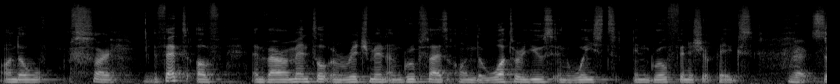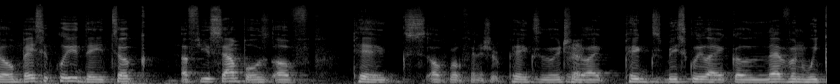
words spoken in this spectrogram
on the sorry effect of environmental enrichment and group size on the water use and waste in growth finisher pigs." Right. So basically, they took a few samples of pigs of growth finisher pigs, which are like pigs basically like 11 week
